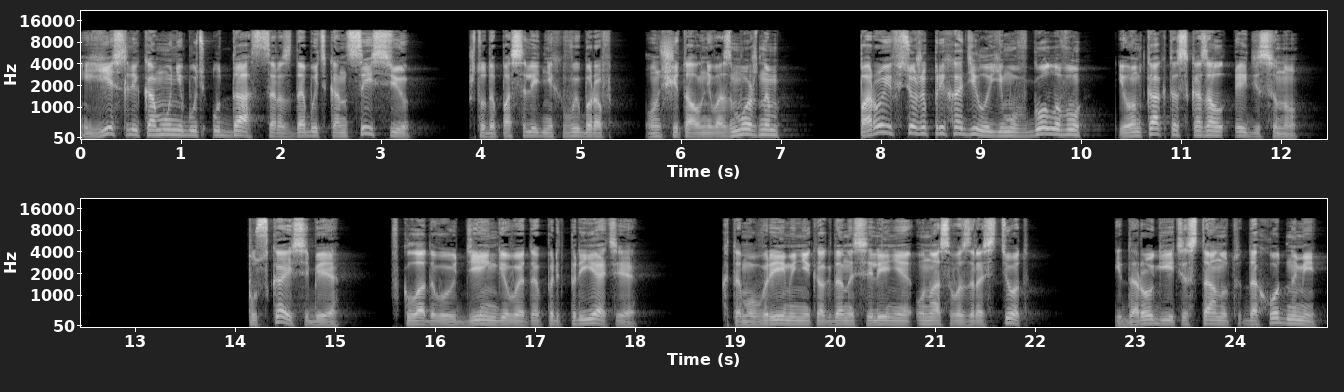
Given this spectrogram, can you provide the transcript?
если кому-нибудь удастся раздобыть концессию, что до последних выборов он считал невозможным, порой все же приходило ему в голову, и он как-то сказал Эдисону, «Пускай себе вкладывают деньги в это предприятие. К тому времени, когда население у нас возрастет, и дороги эти станут доходными,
